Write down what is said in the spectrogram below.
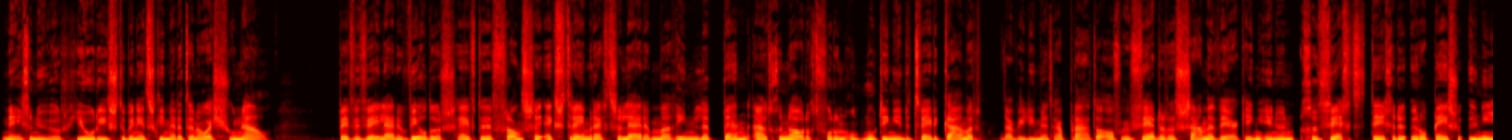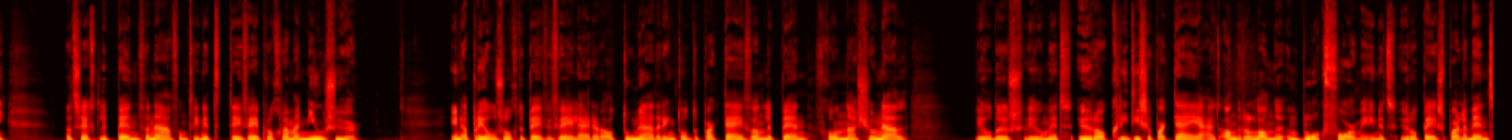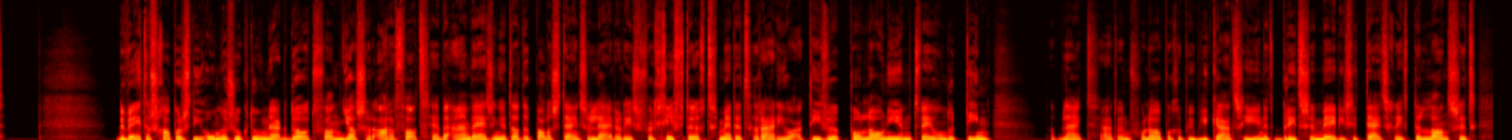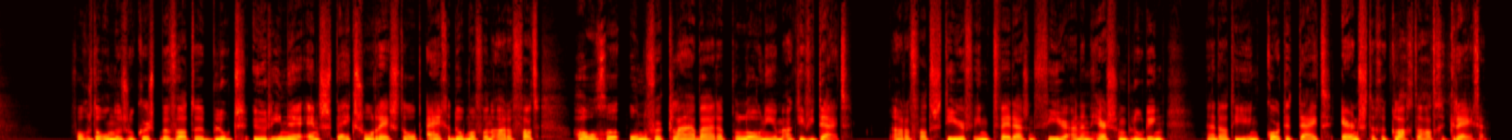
9 uur, Juri Stubenitski met het NOS-journaal. PVV-leider Wilders heeft de Franse extreemrechtse leider Marine Le Pen uitgenodigd voor een ontmoeting in de Tweede Kamer. Daar wil hij met haar praten over verdere samenwerking in hun gevecht tegen de Europese Unie. Dat zegt Le Pen vanavond in het tv-programma Nieuwsuur. In april zocht de PVV-leider al toenadering tot de partij van Le Pen, Front National. Wilders wil met eurokritische partijen uit andere landen een blok vormen in het Europees Parlement. De wetenschappers die onderzoek doen naar de dood van Yasser Arafat... hebben aanwijzingen dat de Palestijnse leider is vergiftigd... met het radioactieve polonium-210. Dat blijkt uit een voorlopige publicatie... in het Britse medische tijdschrift The Lancet. Volgens de onderzoekers bevatten bloed, urine en speekselresten... op eigendommen van Arafat hoge onverklaarbare poloniumactiviteit. Arafat stierf in 2004 aan een hersenbloeding... nadat hij in korte tijd ernstige klachten had gekregen.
